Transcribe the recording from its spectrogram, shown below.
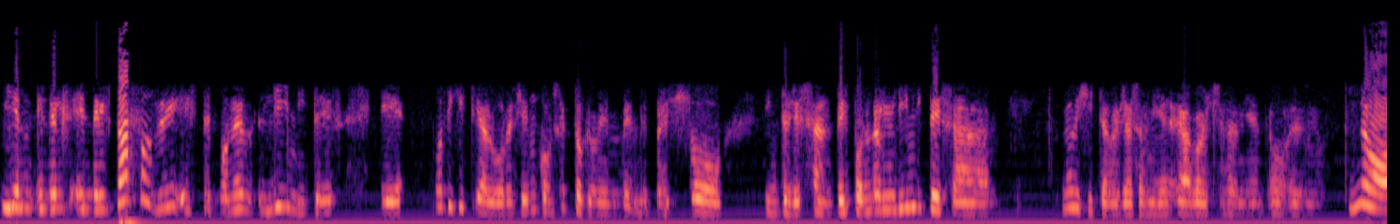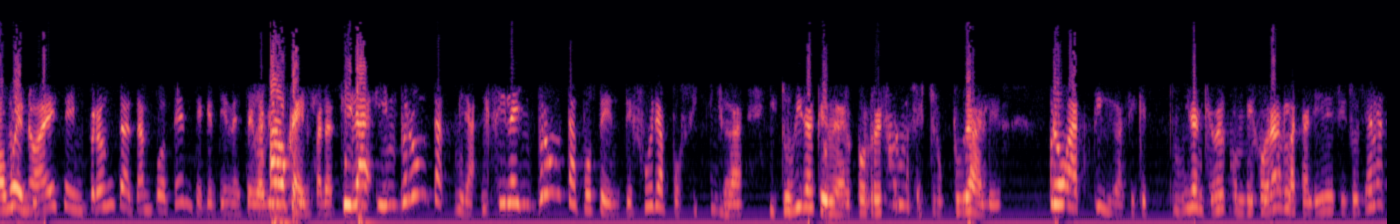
Y en, en, el, en el caso de este poner límites, eh, vos dijiste algo recién, un concepto que me, me, pareció interesante, es poner límites a... No dijiste avallazamiento, eh, no, bueno, a esa impronta tan potente que tiene este gobierno. Ah, ok. Si la impronta, mira, si la impronta potente fuera positiva y tuviera que ver con reformas estructurales, proactivas y que tuvieran que ver con mejorar la calidad institucional,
